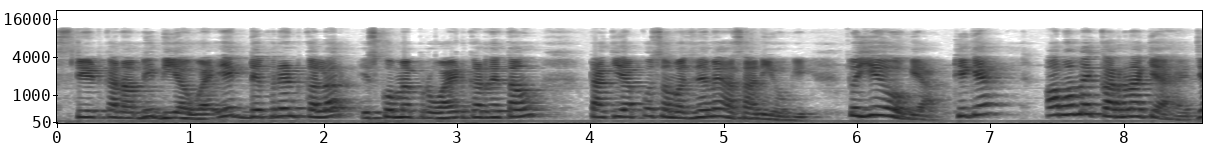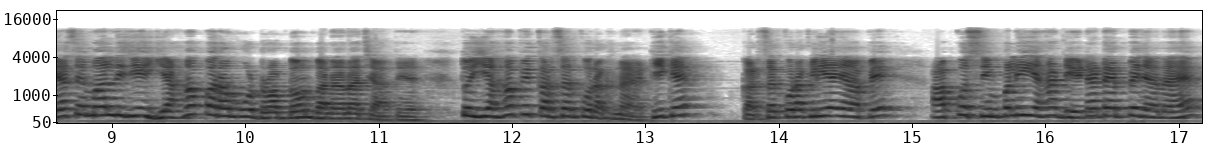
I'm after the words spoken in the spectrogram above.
स्टेट का नाम भी दिया हुआ है। एक डिफरेंट कलर इसको मैं प्रोवाइड कर देता हूँ ताकि आपको समझने में आसानी होगी। तो ये हो गया, ठीक है? अब हमें करना क्या है? जैसे मान लीजिए यहाँ पर हम वो ड्रॉप डाउन बनाना चाहते हैं तो यहाँ पे कर्सर को रखना है, ठीक है? कर्सर को रख लिया यहाँ पे आपको सिंपली यहाँ डेटा टैब पे जाना है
